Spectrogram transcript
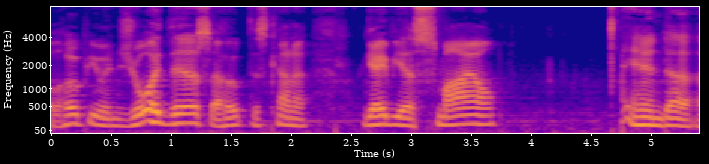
Well, I hope you enjoyed this. I hope this kind of gave you a smile. And, uh,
